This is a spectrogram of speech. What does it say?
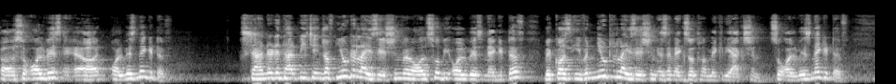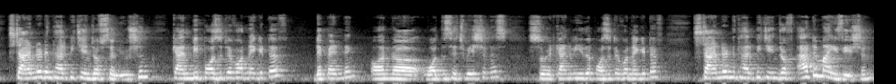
uh, so always, uh, always negative. Standard enthalpy change of neutralization will also be always negative because even neutralization is an exothermic reaction. So always negative. Standard enthalpy change of solution can be positive or negative depending on uh, what the situation is. So it can be either positive or negative. Standard enthalpy change of atomization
